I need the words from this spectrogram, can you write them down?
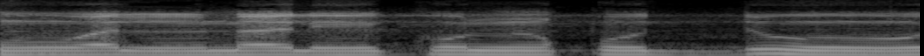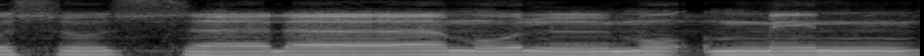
هو الملك القدوس السلام المؤمن.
